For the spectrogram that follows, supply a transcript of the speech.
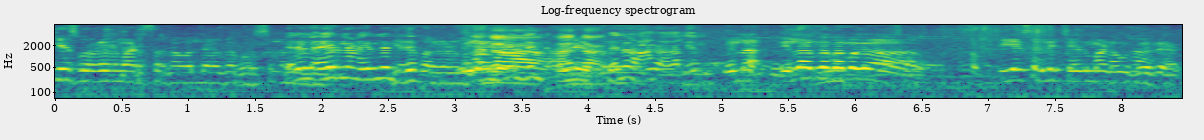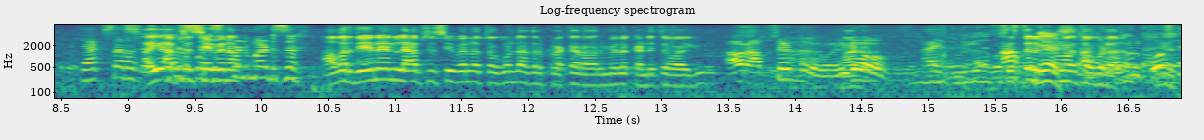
ಕೇಸ್ ಹೊರಗಡೆ ಮಾಡಿ ಸರ್ ನಾವಲ್ಲಿ ಅಲ್ಲಿ ಭರೋಸೆ ಇಲ್ಲ. ಇಲ್ಲ ಇಲ್ಲ ಇಲ್ಲ ಇಲ್ಲ ನಮಗೆ ಅವ್ರದ್ದು ಏನೇನು ಲ್ಯಾಬ್ಸಸ್ ಇವೆನೋ ತಗೊಂಡು ಅದ್ರ ಪ್ರಕಾರ ಅವ್ರ ಮೇಲೆ ಖಂಡಿತವಾಗಿ ಅವ್ರ ಅಬ್ಸೆಂಟ್ ಇದು ಶಿಸ್ತಿನ ಕ್ರಮ ತಗೊಳ್ಳೋದು ದೋಸ್ತ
